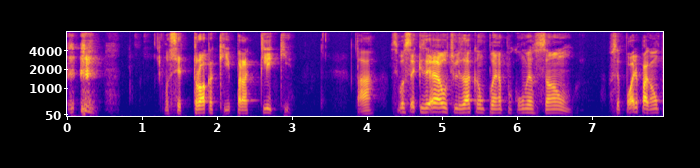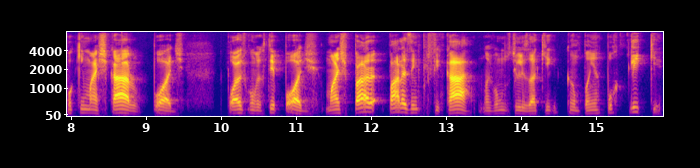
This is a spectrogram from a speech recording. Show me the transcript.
Você troca aqui para clique, tá? Se você quiser utilizar a campanha por conversão, você pode pagar um pouquinho mais caro? Pode. Pode converter? Pode. Mas para, para exemplificar, nós vamos utilizar aqui campanha por clique.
